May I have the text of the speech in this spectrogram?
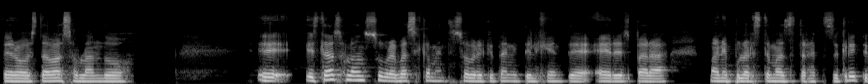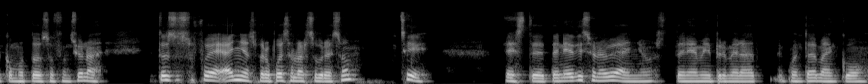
Pero estabas hablando Eh, estabas hablando sobre básicamente sobre qué tan inteligente eres para manipular sistemas de tarjetas de crédito y cómo todo eso funciona. Entonces, eso fue años, pero ¿puedes hablar sobre eso? Sí. Este, tenía 19 años, tenía mi primera cuenta de banco,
